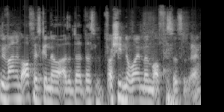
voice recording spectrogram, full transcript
wir waren im Office, genau. Also da, das verschiedene Räume im Office sozusagen.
